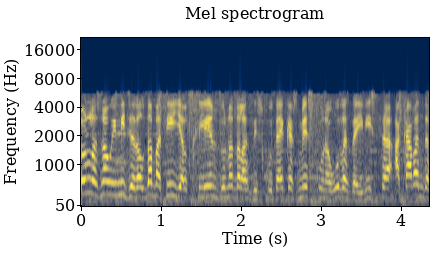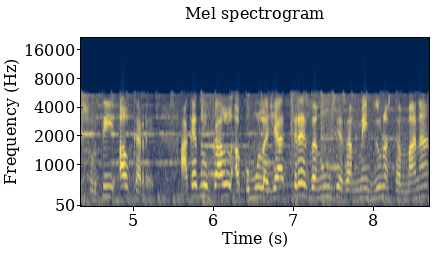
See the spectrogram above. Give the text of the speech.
Són les 9 i mitja del matí i els clients d'una de les discoteques més conegudes d'Eivissa acaben de sortir al carrer. Aquest local acumula ja tres denúncies en menys d'una setmana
